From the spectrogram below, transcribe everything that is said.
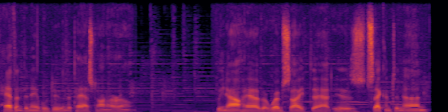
haven't been able to do in the past on our own. We now have a website that is second to none.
